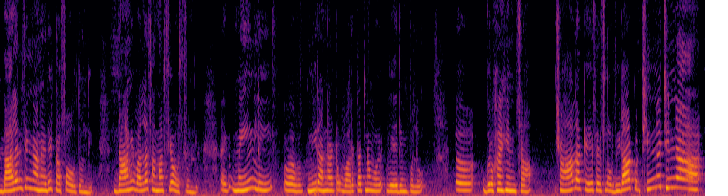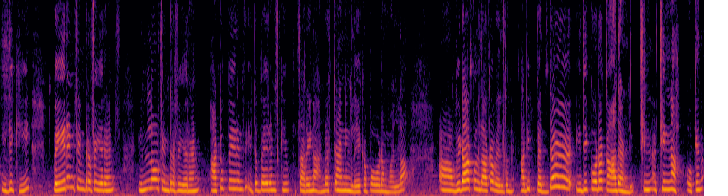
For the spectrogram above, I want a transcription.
బ్యాలెన్సింగ్ అనేది టఫ్ అవుతుంది. దానివల్ల సమస్య వస్తుంది. Eh, మెయిన్లీ eh, మీరు అన్నట్టు వరకట్న వే- వేధింపులు eh, గృహహింస చాలా కేసెస్లో విడాకు చిన్న చిన్న ఇదికి parents interference in laws interference అటు పేరెంట్స్ ఇటు పేరెంట్స్కి సరైన అండర్స్టాండింగ్ లేకపోవడం వల్ల విడాకుల దాకా వెళ్తున్నాయి. అది పెద్ద ఇది కూడా కాదండి. చిన్న చిన్న ఓకేనా?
